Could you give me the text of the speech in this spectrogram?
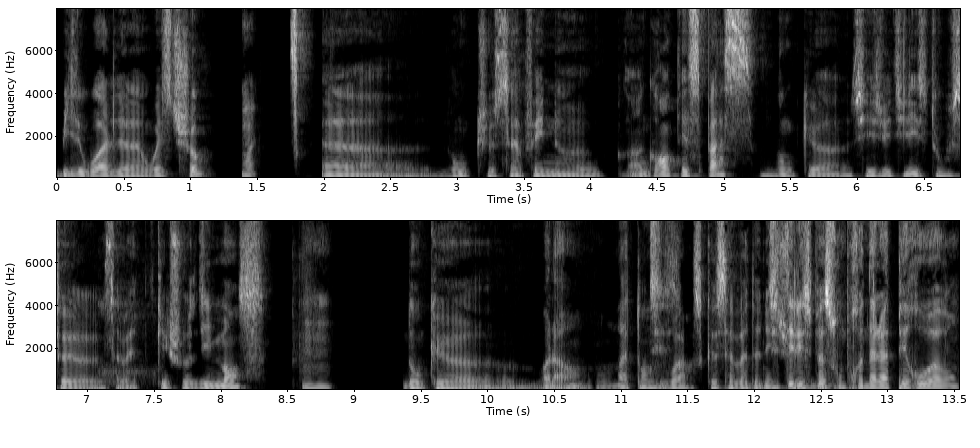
Bill Wall West Show. Ouais. Euh, donc ça fait une, un grand espace. Donc s'ils utilisent tout, ça, ça va être quelque chose d'immense. Mhm. Donc voilà, on attend de voir ce que ça va donner. C'était l'espace où on prenait l'apéro avant.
